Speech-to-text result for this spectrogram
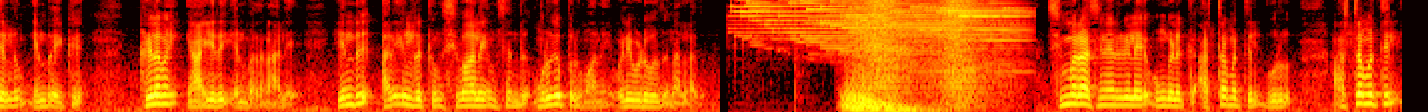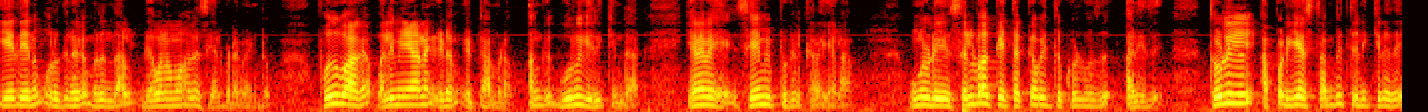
செல்லும் இன்றைக்கு கிழமை ஞாயிறு என்பதனாலே இன்று அருகில் இருக்கும் சிவாலயம் சென்று முருகப்பெருமானை வழிபடுவது நல்லது. சிம்மராசினியர்களே உங்களுக்கு அஷ்டமத்தில் குரு அஷ்டமத்தில் ஏதேனும் ஒரு கிரகம் இருந்தால் கவனமாக செயல்பட வேண்டும். பொதுவாக வலிமையான இடம் எட்டாம் இடம். அங்கு குரு இருக்கின்றார். எனவே சேமிப்புகள் கரையலாம். உங்களுடைய செல்வாக்கை தக்க வைத்துக் கொள்வது அரிது. தொழிலில் அப்படியே ஸ்தம்பித்து நிற்கிறதே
